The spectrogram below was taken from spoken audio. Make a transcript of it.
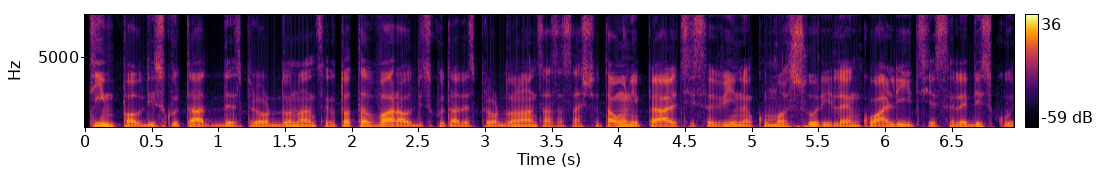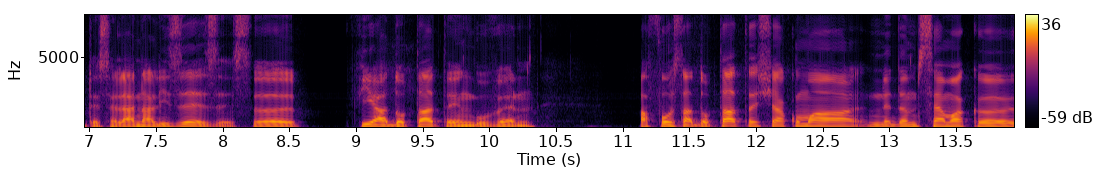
timp au discutat despre ordonanță? Că toată vara au discutat despre ordonanța asta, să așteptau unii pe alții să vină cu măsurile în coaliție, să le discute, să le analizeze, să fie adoptate în guvern. A fost adoptată și acum ne dăm seama că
